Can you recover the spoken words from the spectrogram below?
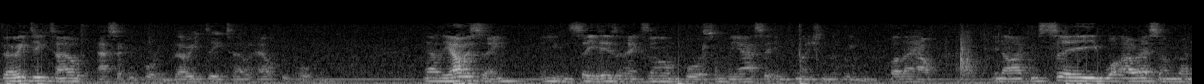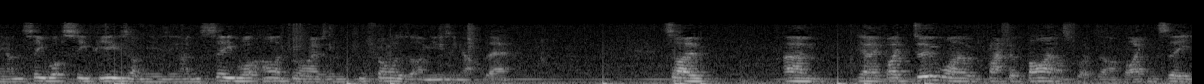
very detailed asset reporting, very detailed health reporting. Now the other thing, and you can see here's an example of some of the asset information that we put out. You know, I can see what OS I'm running, I can see what CPUs I'm using, I can see what hard drives and controllers I'm using up there. So, um, you know, if I do want to flash a BIOS, for example, I can see,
